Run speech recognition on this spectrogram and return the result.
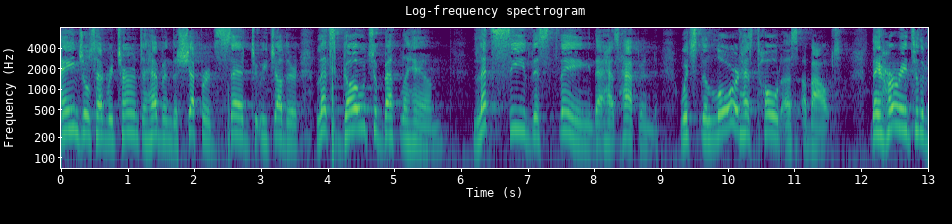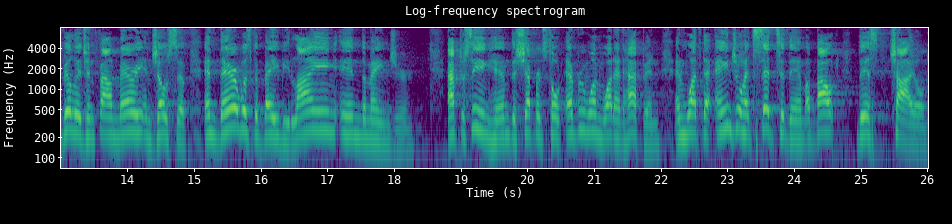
angels had returned to heaven, the shepherds said to each other, Let's go to Bethlehem. Let's see this thing that has happened, which the Lord has told us about. They hurried to the village and found Mary and Joseph, and there was the baby lying in the manger. After seeing him, the shepherds told everyone what had happened and what the angel had said to them about this child.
